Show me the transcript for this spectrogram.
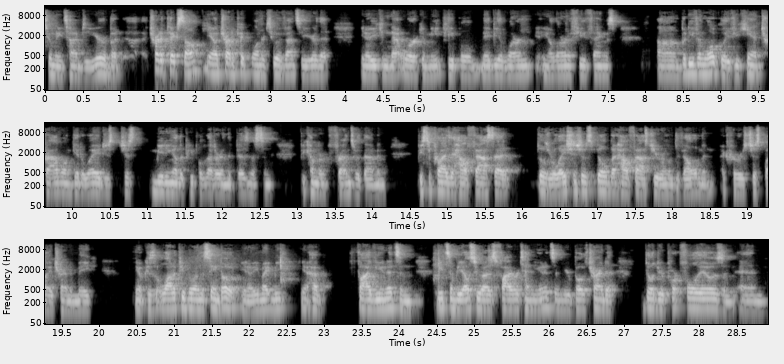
too many times a year but I try to pick some you know try to pick one or two events a year that you know you can network and meet people maybe learn you know learn a few things um, but even locally if you can't travel and get away just just meeting other people that are in the business and becoming friends with them and be surprised at how fast that those relationships build but how fast your own development occurs just by trying to make you know because a lot of people are in the same boat. You know you might meet you know have five units and meet somebody else who has five or ten units and you're both trying to build your portfolios and and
